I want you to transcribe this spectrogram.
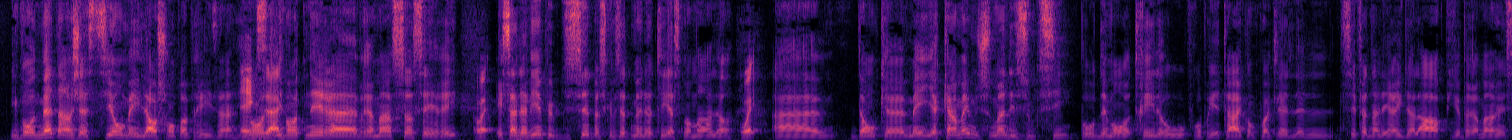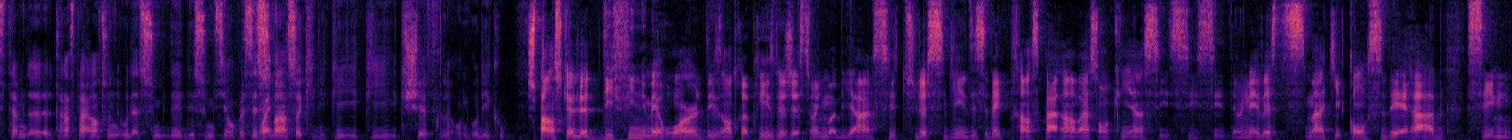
Ils vont te mettre en gestion, mais ils lâcheront pas prise. Hein? Ils, vont, Exact. ils vont tenir euh, vraiment ça serré. Ouais. Et ça devient un peu plus difficile parce que vous êtes menotté à ce moment-là. Oui. Euh, donc, euh, mais il y a quand même justement des outils pour démontrer là, aux propriétaires qu'on quoi que le- le- c'est fait dans les règles de l'art, puis il y a vraiment un système de transparence au niveau de la soum- des, des soumissions. Parce que c'est Ouais. souvent ça qui, qui, qui- qui chiffre là, au niveau des coûts. Je pense que le défi numéro un des entreprises de gestion immobilière, c'est, tu l'as si bien dit, c'est d'être transparent envers son client. C'est un investissement qui est considérable.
